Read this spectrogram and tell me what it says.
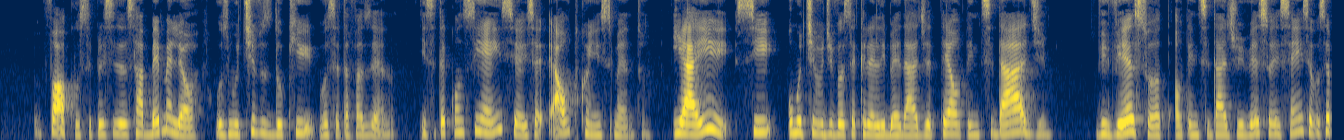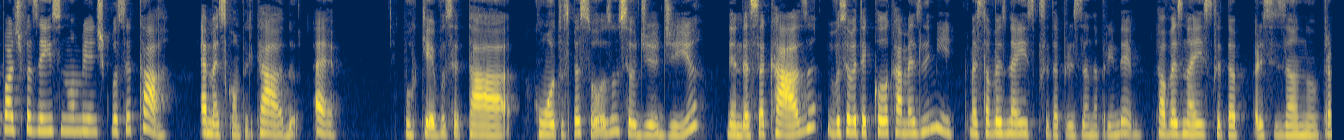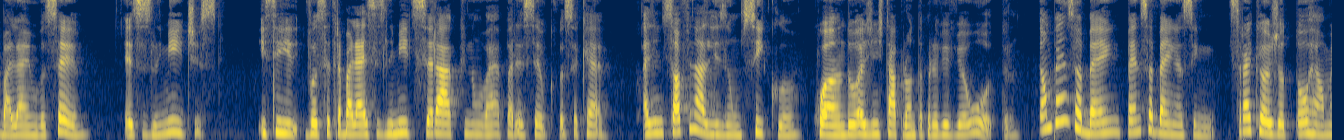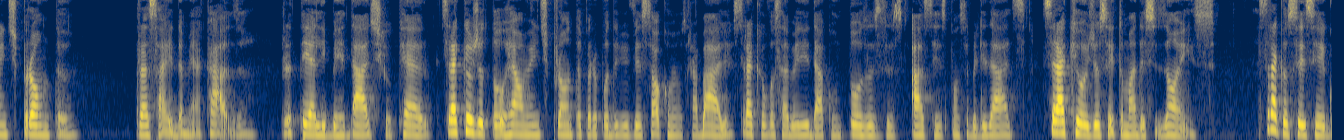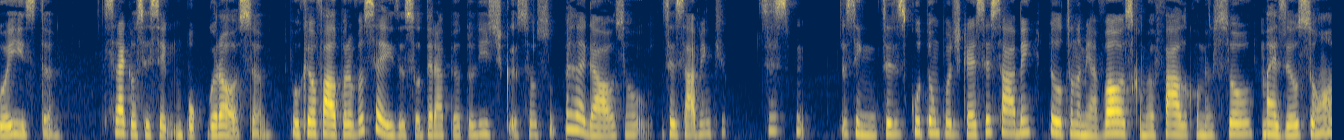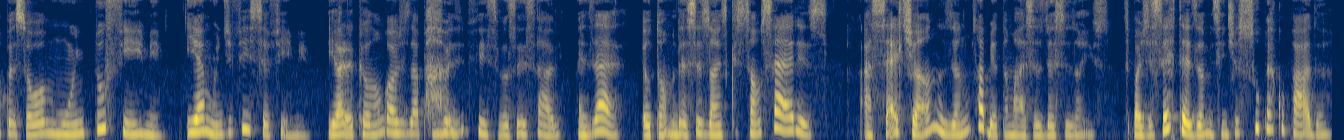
foco, você precisa saber melhor os motivos do que você está fazendo. Isso é ter consciência, isso é autoconhecimento. E aí, se o motivo de você querer liberdade é ter autenticidade, viver sua autenticidade, viver sua essência, você pode fazer isso no ambiente que você tá. É mais complicado? É. Porque você tá com outras pessoas no seu dia a dia, dentro dessa casa, e você vai ter que colocar mais limite. Mas talvez não é isso que você tá precisando aprender? Talvez não é isso que você tá precisando trabalhar em você? Esses limites? E se você trabalhar esses limites, será que não vai aparecer o que você quer? A gente só finaliza um ciclo quando a gente tá pronta para viver o outro. Então pensa bem, pensa bem assim, será que hoje eu tô realmente pronta para sair da minha casa? Para ter a liberdade que eu quero? Será que hoje eu tô realmente pronta para poder viver só com o meu trabalho? Será que eu vou saber lidar com todas as, responsabilidades? Será que hoje eu sei tomar decisões? Será que eu sei ser egoísta? Será que eu sei ser um pouco grossa? Porque eu falo para vocês, eu sou terapeuta holística, sou super legal, sou, vocês sabem que vocês assim, vocês escutam um podcast, vocês sabem, pelo tom da minha voz, como eu falo, como eu sou. Mas eu sou uma pessoa muito firme. E é muito difícil ser firme. E olha que eu não gosto de usar a palavra difícil, vocês sabem. Mas é, eu tomo decisões que são sérias. Há sete anos eu não sabia tomar essas decisões. Você pode ter certeza, eu me senti super culpada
